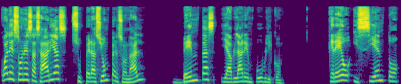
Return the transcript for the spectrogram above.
¿Cuáles son esas áreas? Superación personal, ventas y hablar en público. Creo y siento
